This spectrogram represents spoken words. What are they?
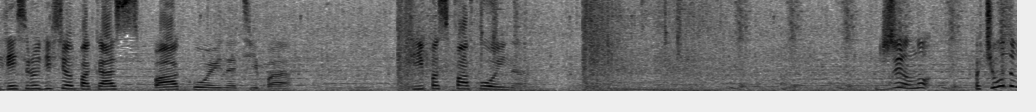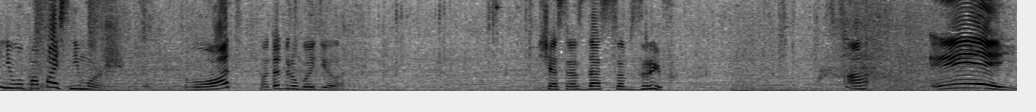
Здесь вроде все пока спокойно, типа. Типа спокойно. Джил, ну, почему ты в него попасть не можешь? Вот, вот это другое дело. Сейчас раздастся взрыв. А... Эй!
